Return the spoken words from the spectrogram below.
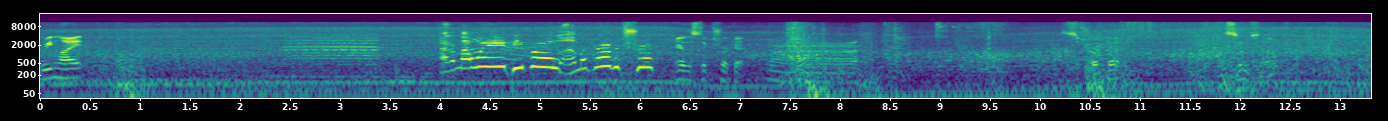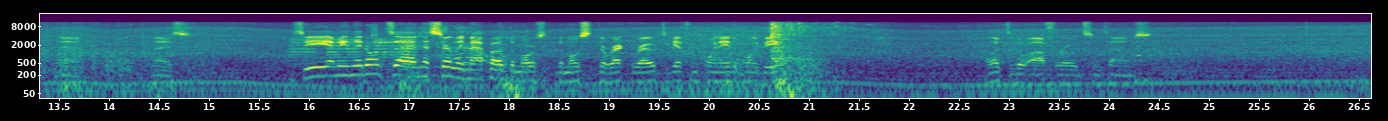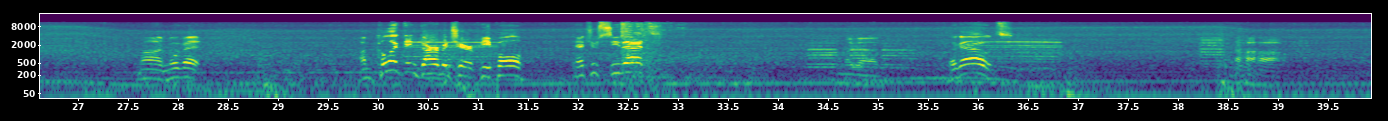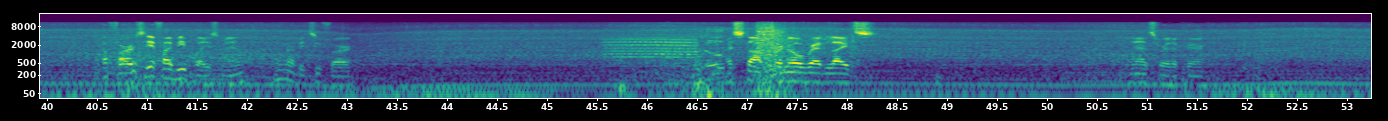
Green light. Out of my way, people! I'm a garbage truck. Here, let's take shortcut. Uh, shortcut? I assume so. Yeah. Nice. See, I mean, they don't uh, necessarily map out the most the most direct route to get from point A to point B. I like to go off road sometimes. Come on, move it. I'm collecting garbage here, people. Can't you see that? Oh my god. Look out! How far is the FIB place, man? It might be too far. I stopped for no red lights. That's right up here.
